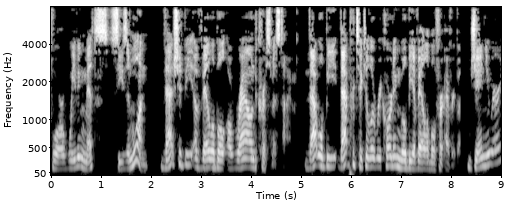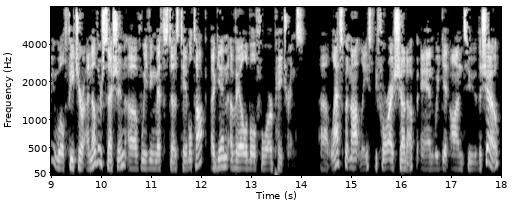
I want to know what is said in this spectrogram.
for Weaving Myths Season 1. That should be available around Christmas time. That will be, that particular recording will be available for everybody. January will feature another session of Weaving Myths Does Tabletop, again available for patrons. Uh, last but not least, before I shut up and we get on to the show,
